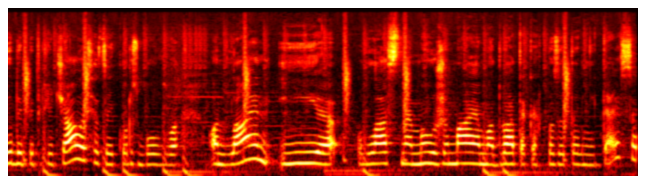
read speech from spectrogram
люди підключалися. Цей курс був онлайн. І власне ми вже маємо два таких позитивні кейси,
